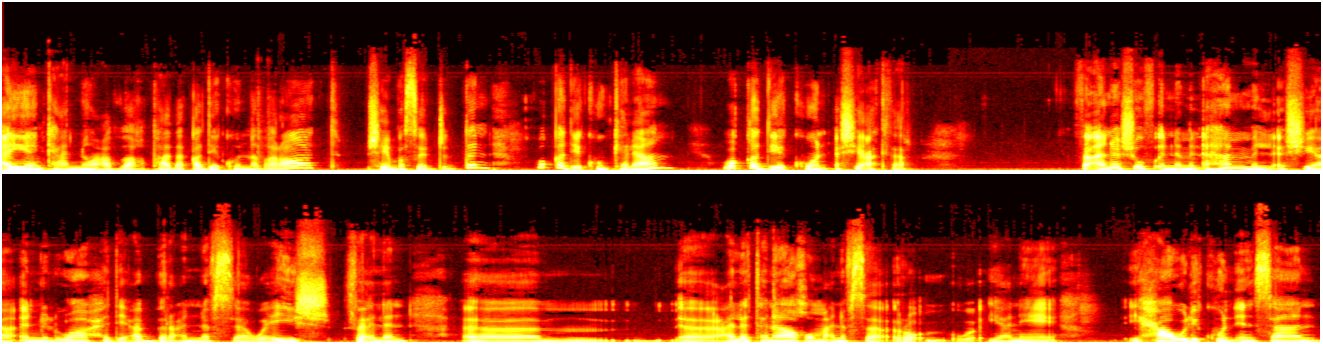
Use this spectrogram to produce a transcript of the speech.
ايا كان نوع الضغط هذا قد يكون نظرات شيء بسيط جدا وقد يكون كلام وقد يكون أشياء أكثر. فأنا أشوف أن من أهم الأشياء أن الواحد يعبر عن نفسه ويعيش فعلا آه، على تناغم مع نفسه يعني يحاول يكون إنسان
